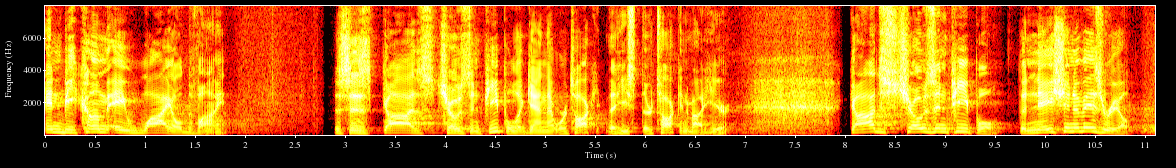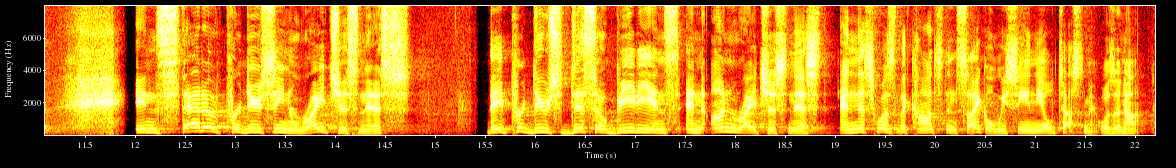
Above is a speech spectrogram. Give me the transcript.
and become a wild vine?" This is God's chosen people again that we're talking that he's, they're talking about here. God's chosen people, the nation of Israel, instead of producing righteousness, they produced disobedience and unrighteousness, and this was the constant cycle we see in the Old Testament, was it not?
